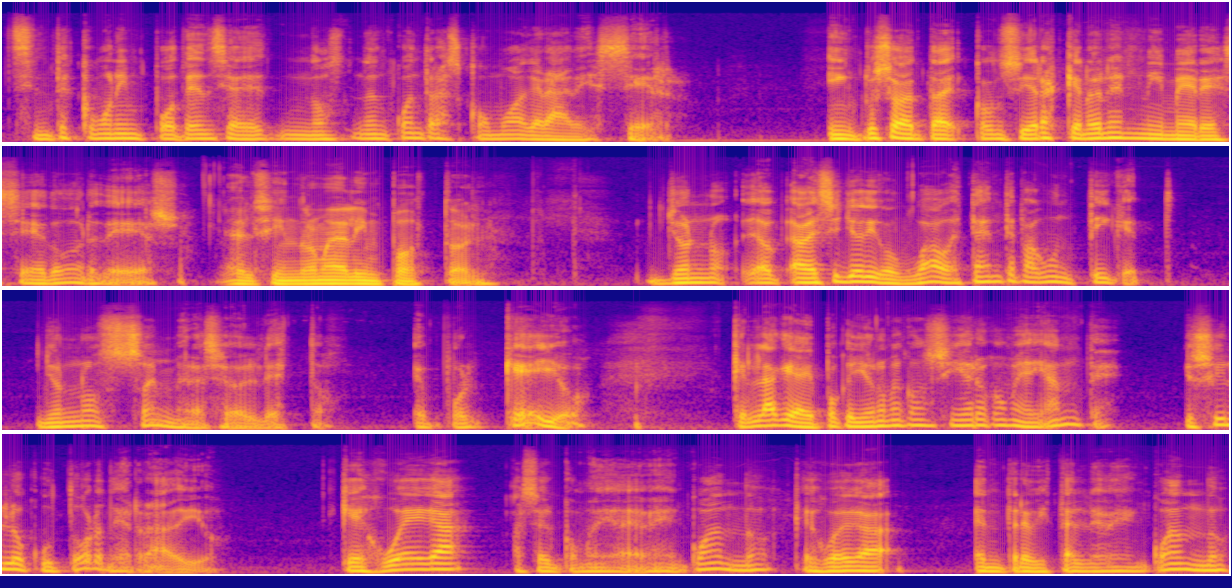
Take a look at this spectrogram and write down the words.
sientes como una impotencia, de- no, no encuentras cómo agradecer. Incluso hasta consideras que no eres ni merecedor de eso. El síndrome del impostor. Yo no, a veces yo digo, wow, esta gente pagó un ticket. Yo no soy merecedor de esto. Eh, ¿Por qué yo? ¿Qué es la que hay? Porque yo no me considero comediante. Yo soy locutor de radio que juega a hacer comedia de vez en cuando, que juega a entrevistar de vez en cuando,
